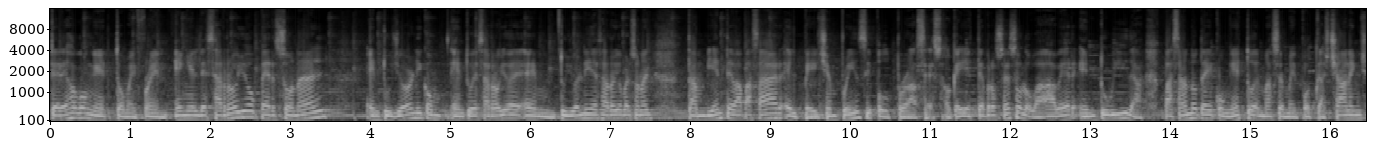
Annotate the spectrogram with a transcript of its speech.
te dejo con esto, my friend. En el desarrollo personal en tu journey, en tu desarrollo, en tu journey de desarrollo personal, también te va a pasar el Patient Principle Process, ¿ok? Este proceso lo vas a ver en tu vida, pasándote con esto del Mastermind Podcast Challenge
